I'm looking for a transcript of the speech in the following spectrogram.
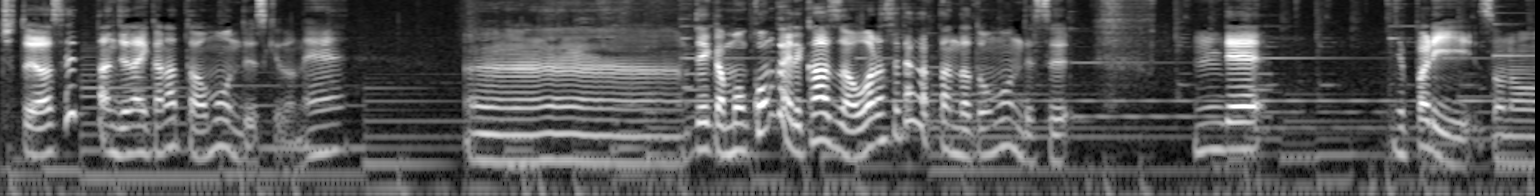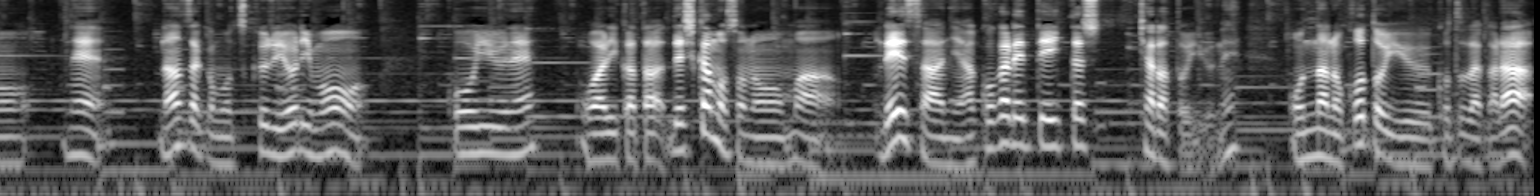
ちょっと焦ったんじゃないかなとは思うんですけどね。うーん。ていうかもう今回でカーズは終わらせたかったんだと思うんです。んで、やっぱりそのね、何作も作るよりも、こういうね、終わり方。で、しかもその、まあ、レーサーに憧れていたキャラというね、女の子ということだから、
